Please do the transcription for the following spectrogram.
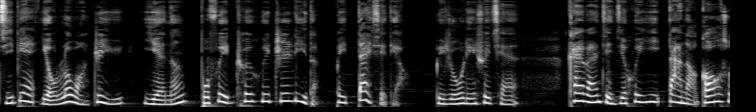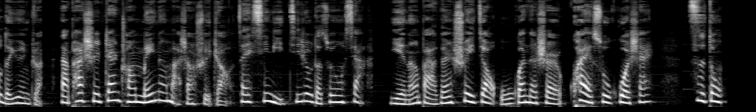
即便有漏网之鱼，也能不费吹灰之力的被代谢掉。比如临睡前。开完紧急会议，大脑高速的运转，哪怕是粘床没能马上睡着，在心理肌肉的作用下，也能把跟睡觉无关的事儿快速过筛，自动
